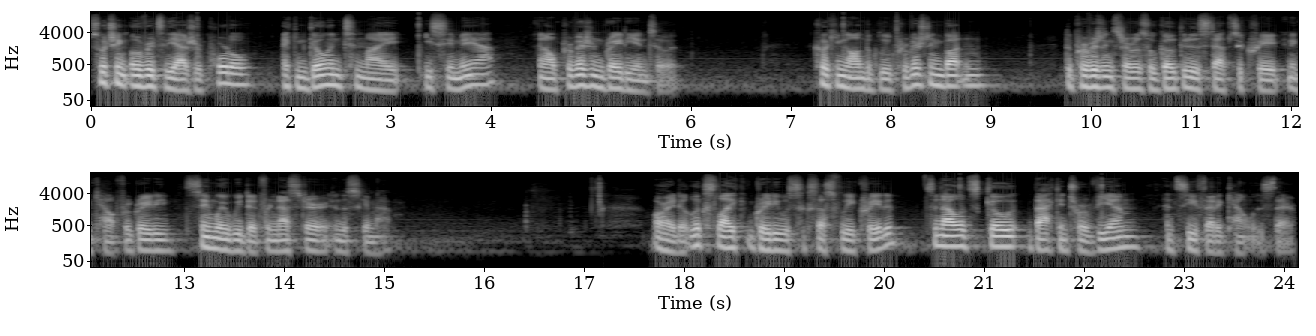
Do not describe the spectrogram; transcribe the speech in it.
Switching over to the Azure portal, I can go into my ECMA app, and I'll provision Grady into it. Clicking on the blue provisioning button, the provisioning service will go through the steps to create an account for Grady, same way we did for Nestor in the SCIM app. All right, it looks like Grady was successfully created. So now let's go back into our VM and see if that account was there.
